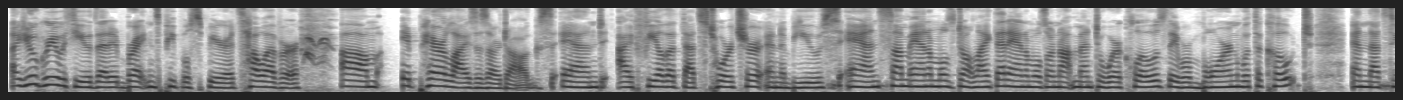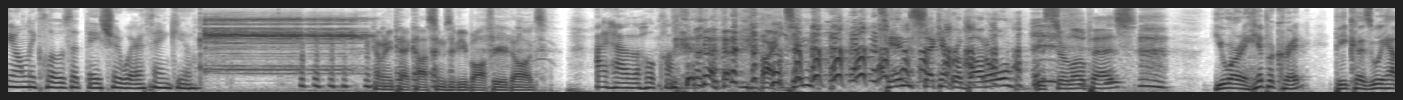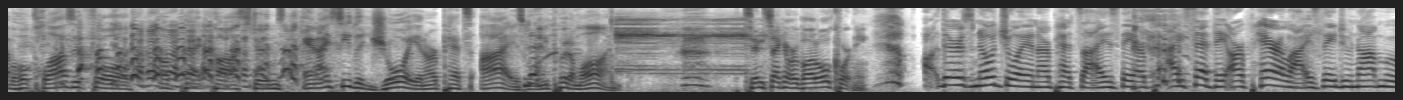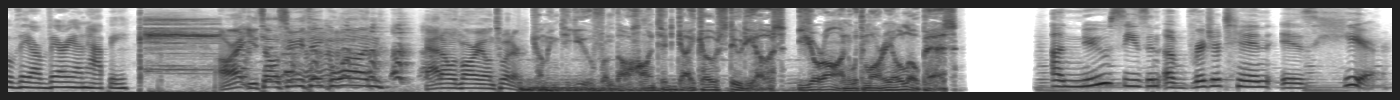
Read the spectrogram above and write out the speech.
I do agree with you that it brightens people's spirits. However, um, it paralyzes our dogs. And I feel that that's torture and abuse. And some animals don't like that. Animals are not meant to wear clothes. They were born with a coat, and that's the only clothes that they should wear. Thank you. How many pet costumes have you bought for your dogs? I have a whole closet. All right, 10, 10 second rebuttal, Mr. Lopez. You are a hypocrite because we have a whole closet full of pet costumes. And I see the joy in our pets' eyes when we put them on. 10 second rebuttal, Courtney. Uh, there is no joy in our pets' eyes. They are, I said, they are paralyzed. They do not move. They are very unhappy. All right, you tell us who you think won. Add on with Mario on Twitter. Coming to you from the Haunted Geico Studios. You're on with Mario Lopez. A new season of Bridgerton is here.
